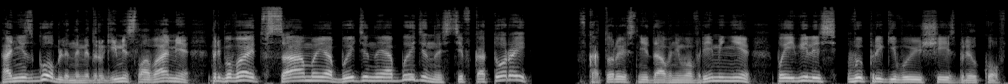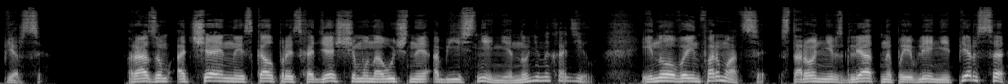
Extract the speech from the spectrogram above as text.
а не с гоблинами, другими словами, пребывает в самой обыденной обыденности, в которой в которой с недавнего времени появились выпрыгивающие из брелков персы. Разум отчаянно искал происходящему научные объяснения, но не находил. И новая информация, сторонний взгляд на появление перса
